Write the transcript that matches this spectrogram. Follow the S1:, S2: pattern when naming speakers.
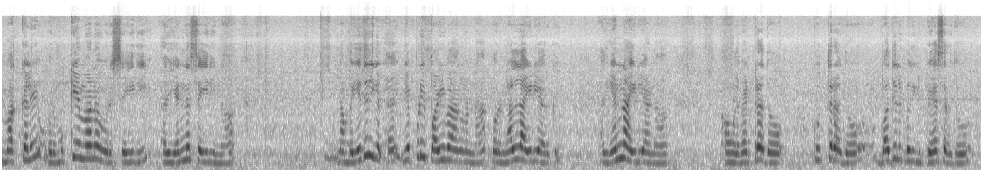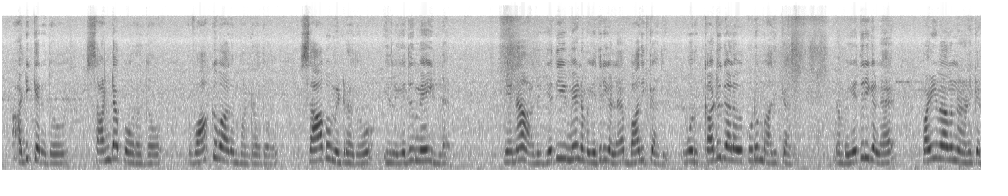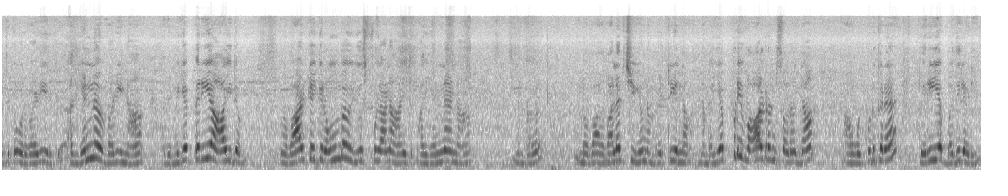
S1: மக்களே ஒரு முக்கியமான ஒரு செய்தி. அது என்ன செய்தின்னா நம்ம எதிரிகளை எப்படி பழி வாங்கணும்னா ஒரு நல்ல ஐடியா இருக்குது அது என்ன ஐடியானா அவங்கள வெட்டுறதோ குத்துறதோ பதில் பதில் பேசுகிறதோ அடிக்கிறதோ சண்டை போடுறதோ வாக்குவாதம் பண்ணுறதோ சாபம் விடுறதோ இதில் எதுவுமே இல்லை. ஏன்னா அது எதையுமே நம்ம எதிரிகளை பாதிக்காது. ஒரு கடுகளவு கூட பாதிக்காது. நம்ம எதிரிகளை பழிவாகன்னு நினைக்கிறதுக்கு ஒரு வழி இருக்குது அது என்ன வழினா அது மிகப்பெரிய ஆயுதம். நம்ம வாழ்க்கைக்கு ரொம்ப யூஸ்ஃபுல்லான ஆயுதம். அது என்னன்னா நம்ம நம்ம வ வளர்ச்சியும் நம்ம வெற்றியும் தான். நம்ம எப்படி வாழ்கிறோன்னு சொல்கிறது தான் அவங்க கொடுக்குற பெரிய பதிலடி.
